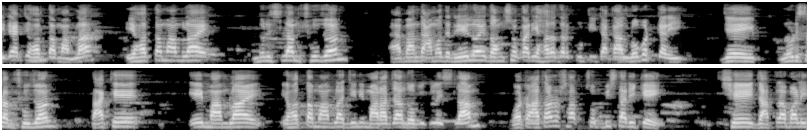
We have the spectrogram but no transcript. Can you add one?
এটা একটি হত্যা মামলা। এই হত্যা মামলায় নুর ইসলাম সুজন এবং আমাদের রেলওয়ে ধ্বংসকারী হাজার হাজার কোটি টাকা লোবটকারী যে নুর ইসলাম সুজন, তাকে এই মামলায়, এই হত্যা মামলায় যিনি মারা যান রবিকুল ইসলাম, গত আঠারো সাত চব্বিশ তারিখে সে যাত্রাবাড়ি,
